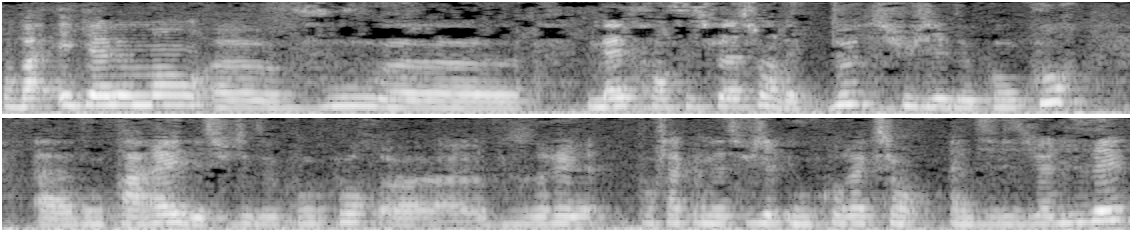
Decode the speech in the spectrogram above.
On va également euh, vous mettre en situation avec deux sujets de concours. Euh, donc pareil, des sujets de concours, euh, vous aurez pour chacun des sujets une correction individualisée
